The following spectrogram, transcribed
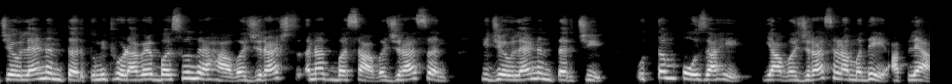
जेवल्यानंतर तुम्ही थोडा वेळ बसून राहा. वज्रासनात बसा. वज्रासन ही जेवल्यानंतरची उत्तम पोज आहे. या वज्रासनामध्ये आपल्या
